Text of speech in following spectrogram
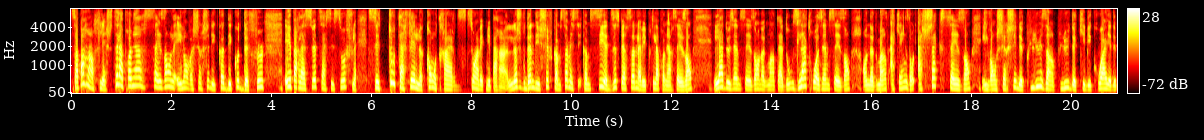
ça part en flèche. Tu sais, la première saison, là, et là, on va chercher des codes d'écoute de feu et par la suite, ça s'essouffle. C'est tout à fait le contraire. Discussion avec mes parents. Là, je vous donne des chiffres comme ça, mais c'est comme si euh, 10 personnes l'avaient écouté la première saison. La deuxième saison, on augmente à 12. La troisième saison, on augmente à 15. Donc, à chaque saison, ils vont chercher de plus en plus de Québécois. Il y a de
